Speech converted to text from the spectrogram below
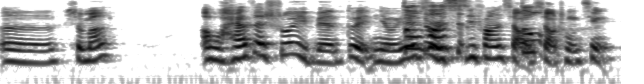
嗯、什么？哦，我还要再说一遍，对，纽约就是西方小东小重庆。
